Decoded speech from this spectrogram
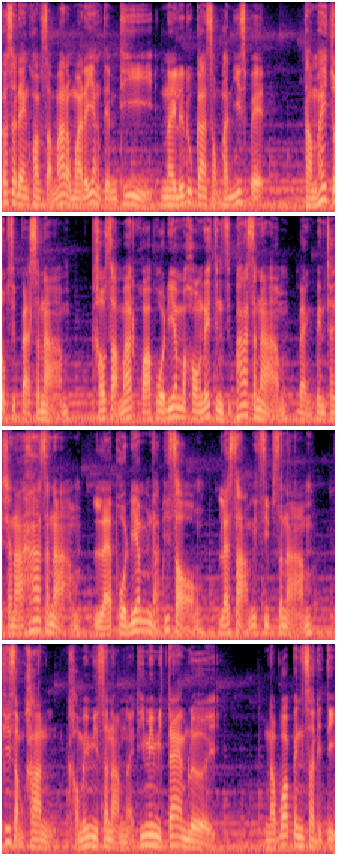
ก็แสดงความสามารถออกมาได้อย่างเต็มที่ในฤดูกาล 2021 ทำให้จบ 18 สนาม เขาสามารถคว้าโพเดียมมาครองได้ถึง 15 สนาม แบ่งเป็นชัยชนะ 5 สนาม และโพเดียมอันดับที่ 2 และ 3 อีก 10 สนาม ที่สำคัญเขาไม่มีสนามไหนที่ไม่มีแต้มเลย นับว่าเป็นสถิติ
